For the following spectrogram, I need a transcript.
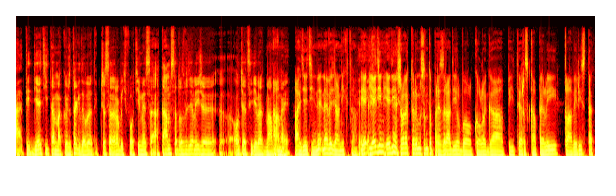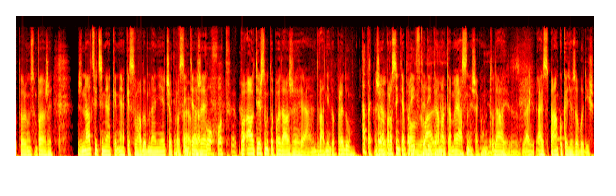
a tí deti tam akože tak dobre, tak čo sa robiť, fotíme sa a tam sa dozvedeli, že e, otec ide brať mamu, Áno, aj deti, ne, nevedel nikto. Je, jedin, jediný človek, ktorému som to prezradil, bol kolega Peter z kapely, klavirista, ktorému som povedal, že že nacvici nejaké, nejaké svadobné niečo, prosím ťa, že... pochod. Po, ale tiež som mu to povedal, že ja, dva dní dopredu. A tak to- že ja prosím ťa, príď vtedy tam a tam, jasne, však on to dá aj, aj, spánku, keď ho zobudíš.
